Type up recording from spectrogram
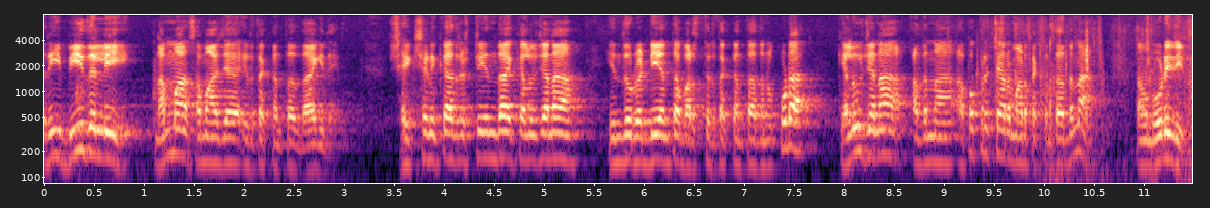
ತ್ರೀ ಬಿದಲ್ಲಿ ನಮ್ಮ ಸಮಾಜ ಇರತಕ್ಕಂಥದ್ದಾಗಿದೆ. ಶೈಕ್ಷಣಿಕ ದೃಷ್ಟಿಯಿಂದ ಕೆಲವು ಜನ ಹಿಂದೂ ರೆಡ್ಡಿ ಅಂತ ಬರೆಸ್ತಿರ್ತಕ್ಕಂಥದ್ದನ್ನು ಕೂಡ ಕೆಲವು ಜನ ಅದನ್ನು ಅಪಪ್ರಚಾರ ಮಾಡ್ತಕ್ಕಂಥದ್ದನ್ನು ನಾವು ನೋಡಿದ್ದೀವಿ.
